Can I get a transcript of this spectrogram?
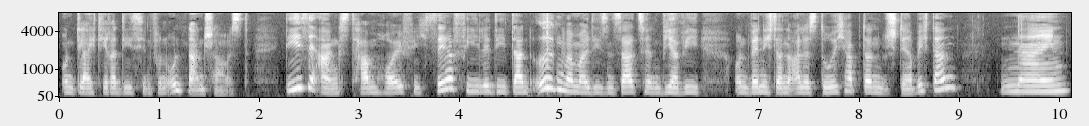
und gleich die Radieschen von unten anschaust. Diese Angst haben häufig sehr viele, die dann irgendwann mal diesen Satz hören, ja wie, und wenn ich dann alles durch habe, dann sterbe ich dann? Nein,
